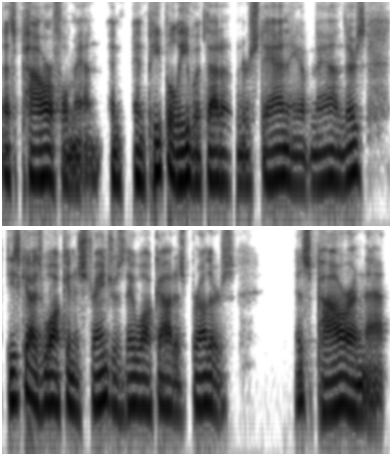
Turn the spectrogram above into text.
That's powerful, man. And and people leave with that understanding of man, there's these guys walk in as strangers, they walk out as brothers. There's power in that.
